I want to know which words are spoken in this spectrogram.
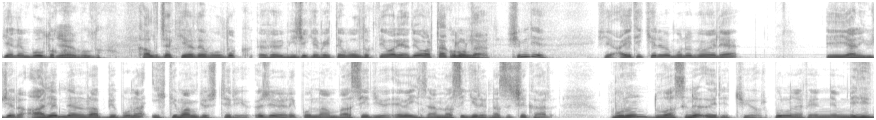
Gelin bulduk. Yer bulduk. Kalacak yerde bulduk. Efendim yiyecek yemekte bulduk diye oraya diyor ortak olurlar. diyor. Şimdi şey, ayet-i kerime bunu böyle e, yani yüce alemlerin Rabbi buna ihtimam gösteriyor. Özelerek bundan bahsediyor. Eve insan nasıl girer, nasıl çıkar? Bunun duasını öğretiyor. Bunun efendim ne,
